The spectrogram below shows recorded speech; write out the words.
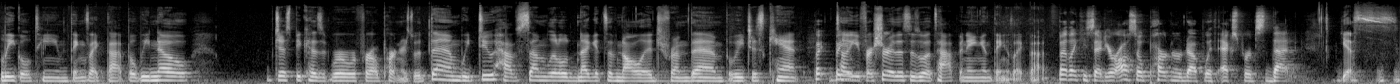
legal team, things like that. But we know just because we're referral partners with them, we do have some little nuggets of knowledge from them, but we just can't tell you for sure this is what's happening and things like that. But like you said, you're also partnered up with experts that yes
